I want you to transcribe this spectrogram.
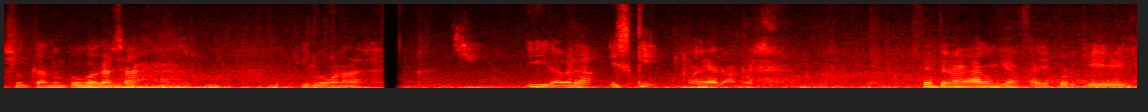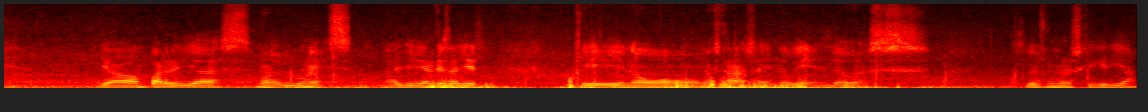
soltando un poco a casa y luego nadar. Y la verdad es que me voy a levantar. Este entreno me da confianza, ¿eh? porque llevaba un par de días, bueno, el lunes, ayer y antes de ayer, que no me estaban saliendo bien los, los números que quería.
